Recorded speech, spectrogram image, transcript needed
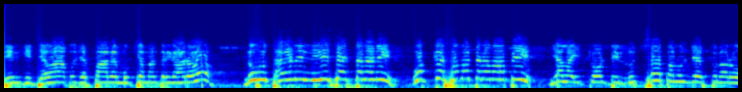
దీనికి జవాబు చెప్పాలి ముఖ్యమంత్రి గారు. నువ్వు ధరని తీసేస్తానని ఒక్క సంవత్సరం ఆపి ఎలా ఇటువంటి లుచ్చా పనులు చేస్తున్నారో?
